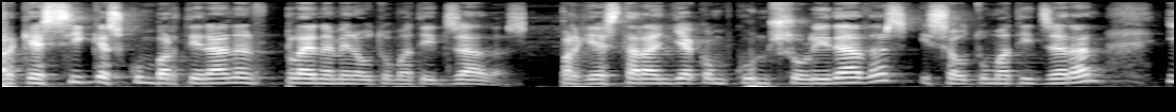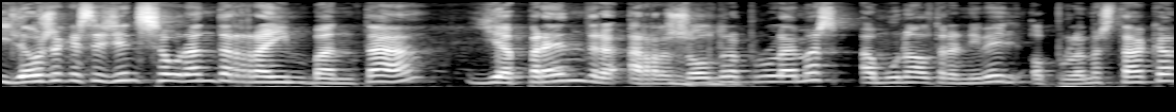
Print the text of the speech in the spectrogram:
perquè sí que es convertiran en plenament automatitzades, perquè estaran ja com consolidades i s'automatitzaran, i llavors aquesta gent s'hauran de reinventar i aprendre a resoldre problemes amb un altre nivell. El problema està que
